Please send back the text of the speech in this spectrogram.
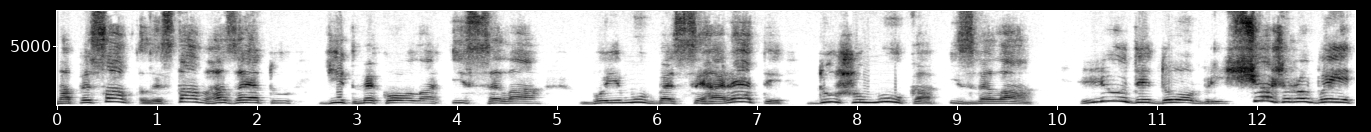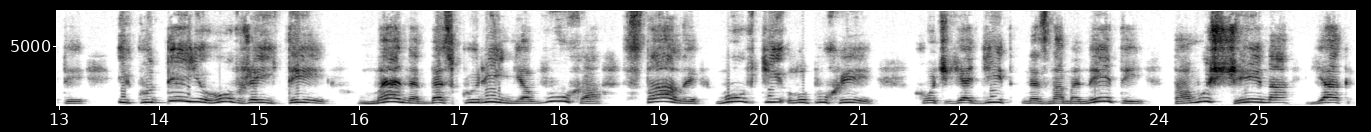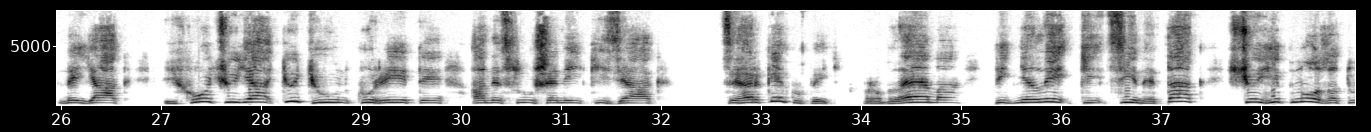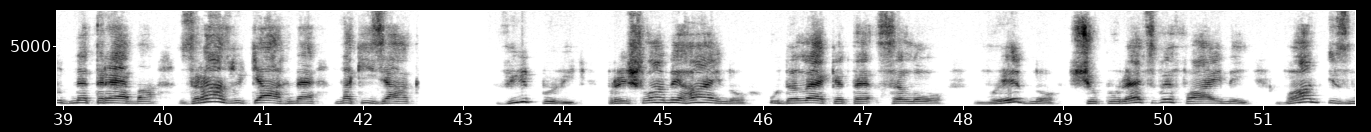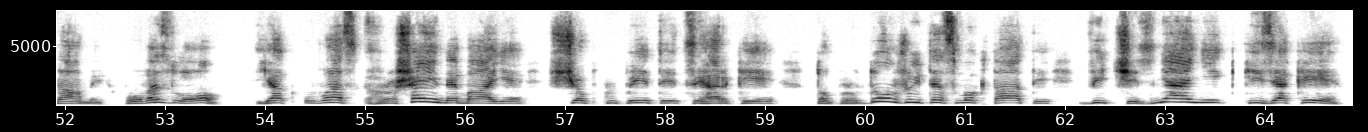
Написав листа в газету дід Микола із села, бо йому без сигарети душу мука ізвела. Люди добрі, що ж робити і куди його вже йти? У мене без куріння вуха стали, мов ті лопухи. Хоч я дід не знаменитий, та мужчина, як не як, і хочу я тютюн курити, а не сушений кізяк. Цигарки купить проблема, підняли ті ціни так, що й гіпноза тут не треба, зразу тягне на кізяк. Відповідь прийшла негайно у далеке те село. Видно, що курець ви файний, вам із нами повезло. Як у вас грошей немає, щоб купити цигарки, то продовжуйте смоктати вітчизняні кізяки.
